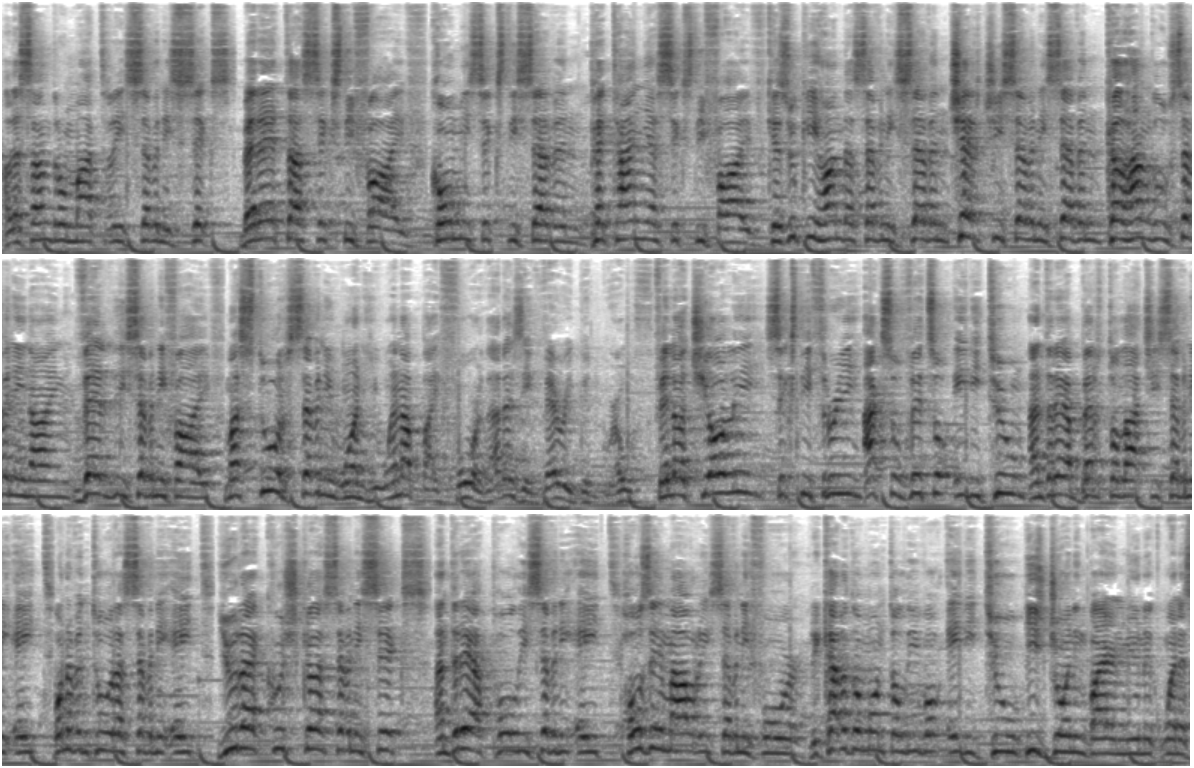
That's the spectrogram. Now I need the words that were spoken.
Alessandro Matri 76, Beretta 65, Comi 67, Petagna 65, Kazuki Honda 77, Cerci 77, Calhanglu 79, Verdi 75, Mastour 71. He went up by 4. That is a very good growth. Felicioli 63, Axel Witsel 82, Andrea Bertolacci 78, Bonaventura 78, Juraj Kushka 76, Andrea Poli 78, Jose Mauri 74, Ricardo Montolivo 82. He's joining Bayern Munich when his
